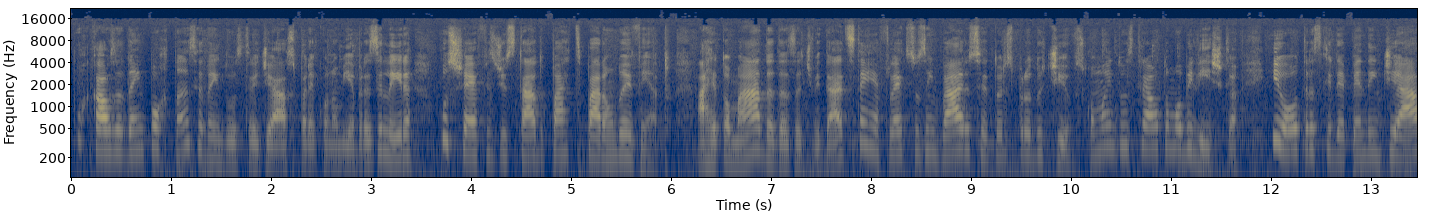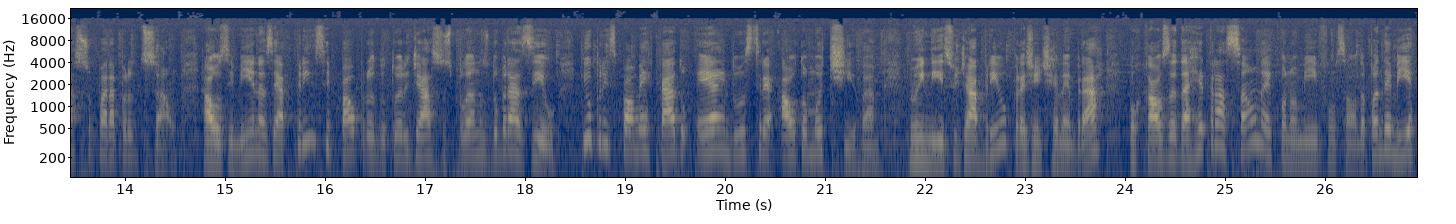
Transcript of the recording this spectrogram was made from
por causa da importância da indústria de aço para a economia brasileira, os chefes de estado participarão do evento. A retomada das atividades atividades têm reflexos em vários setores produtivos, como a indústria automobilística e outras que dependem de aço para a produção. A Uzi Minas é a principal produtora de aços planos do Brasil e o principal mercado é a indústria automotiva. No início de abril, para a gente relembrar, por causa da retração na economia em função da pandemia,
